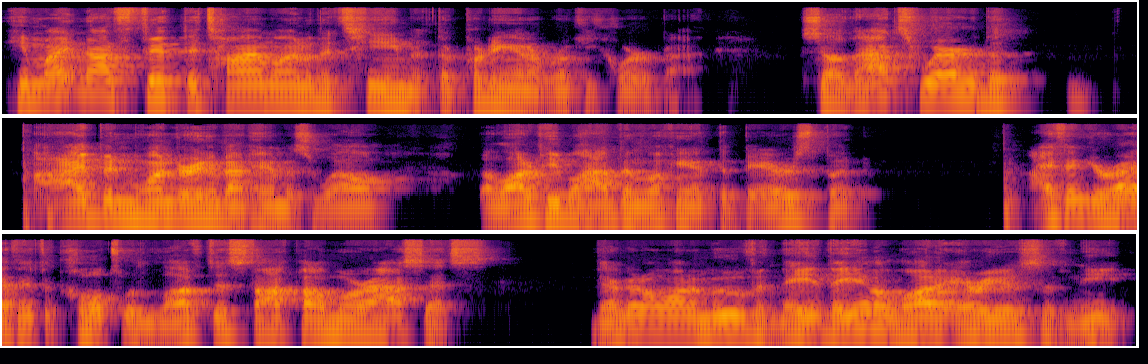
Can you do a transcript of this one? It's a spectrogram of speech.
he might not fit the timeline of the team if they're putting in a rookie quarterback. So that's where the I've been wondering about him as well a lot of people have been looking at the Bears, but I think you're right. I think the Colts would love to stockpile more assets. They're going to want to move, and they they have a lot of areas of need.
